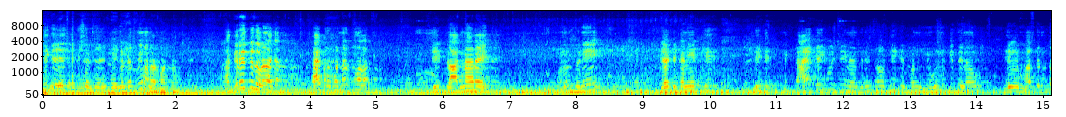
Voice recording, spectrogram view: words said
ठीक आहे विषय काही नाही होणार मात्र अग्रेच धरू नका काय फरक पडणार तुम्हाला? सीट लागणार आहे. म्हणून तुम्ही या ठिकाणी ठीक ठीक आहे. काय काही गोष्टी ना गणेशराव ठीक आहे पण निवडणुकीत आहे ना हे अत्यंत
